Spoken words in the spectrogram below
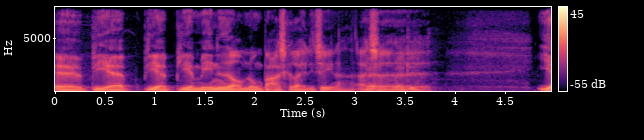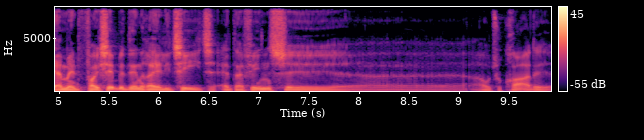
øh, bliver, bliver, bliver mindet om nogle barske realiteter. Altså, hvad, hvad er det? Øh, jamen, for eksempel den realitet, at der findes øh, autokrate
